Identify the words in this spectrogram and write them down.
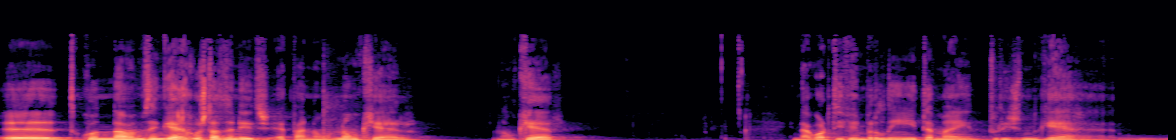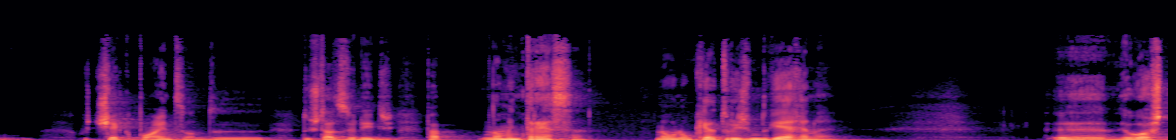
uh, de quando andávamos em guerra com os Estados Unidos. É pá, não, não quero. Não quero. Ainda agora estive em Berlim e também turismo de guerra. Os checkpoints onde, dos Estados Unidos. Pá, não me interessa. Não, não quero turismo de guerra, não é? Uh, eu gosto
